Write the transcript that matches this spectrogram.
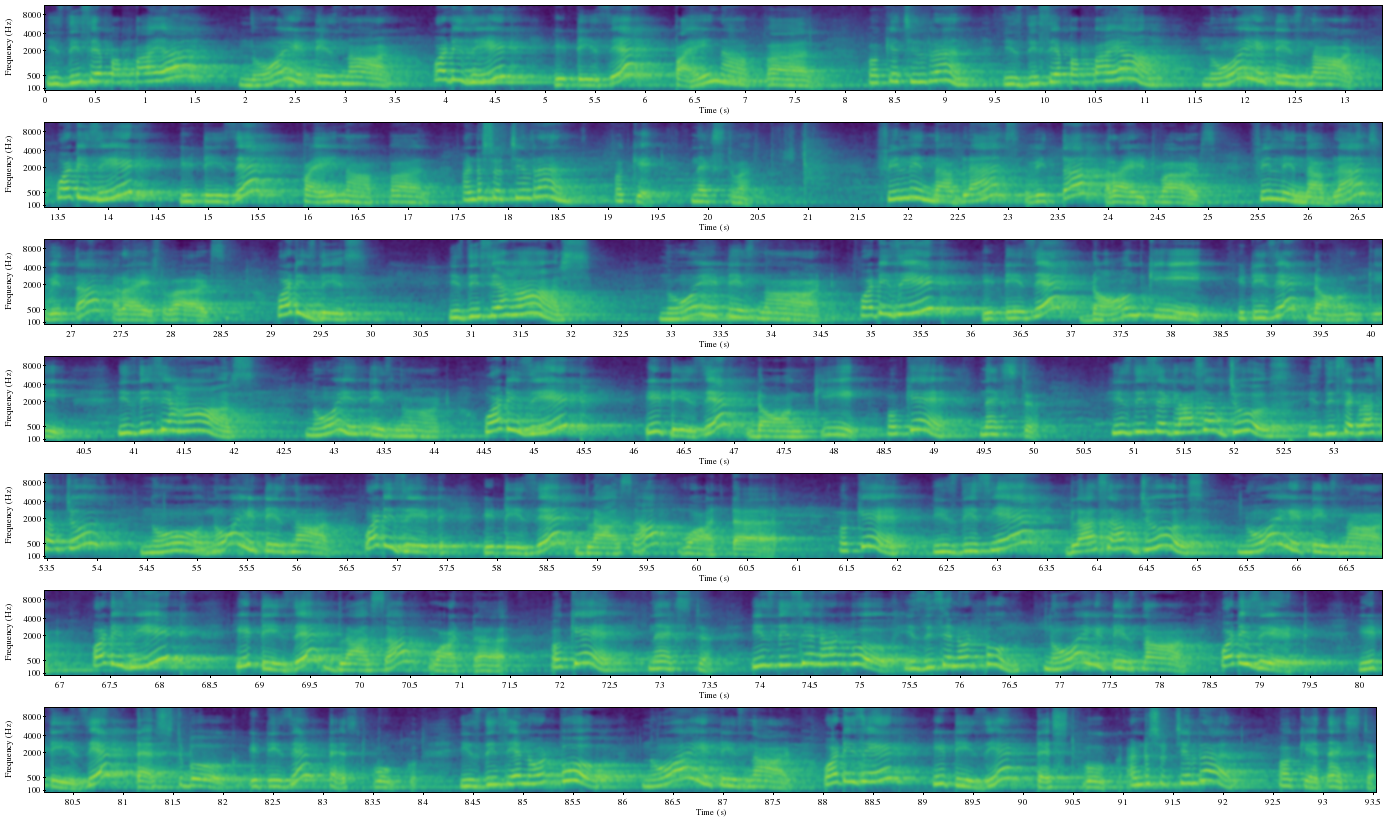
Is this a papaya? No, it is not. What is it? It is a pineapple. Okay, children. Is this a papaya? No, it is not. What is it? It is a pineapple. Understood, children? Okay, next one. Fill in the blanks with the right words. Fill in the blanks with the right words. What is this? Is this a horse? No, it is not. What is it? It is a donkey. It is a donkey. Is this a horse? No, it is not. What is it? It is a donkey. Okay. Next. Is this a glass of juice? Is this a glass of juice? No, no, it is not. What is it? It is a glass of water. Okay. Is this a glass of juice? No, it is not. What is it? It is a glass of water. Okay. Next. Is this a notebook? Is this a notebook? No, it is not. What is it? It is a test book. It is a test book. Is this a notebook? No, it is not. What is it? It is a test book. Understood, children? Okay, next.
